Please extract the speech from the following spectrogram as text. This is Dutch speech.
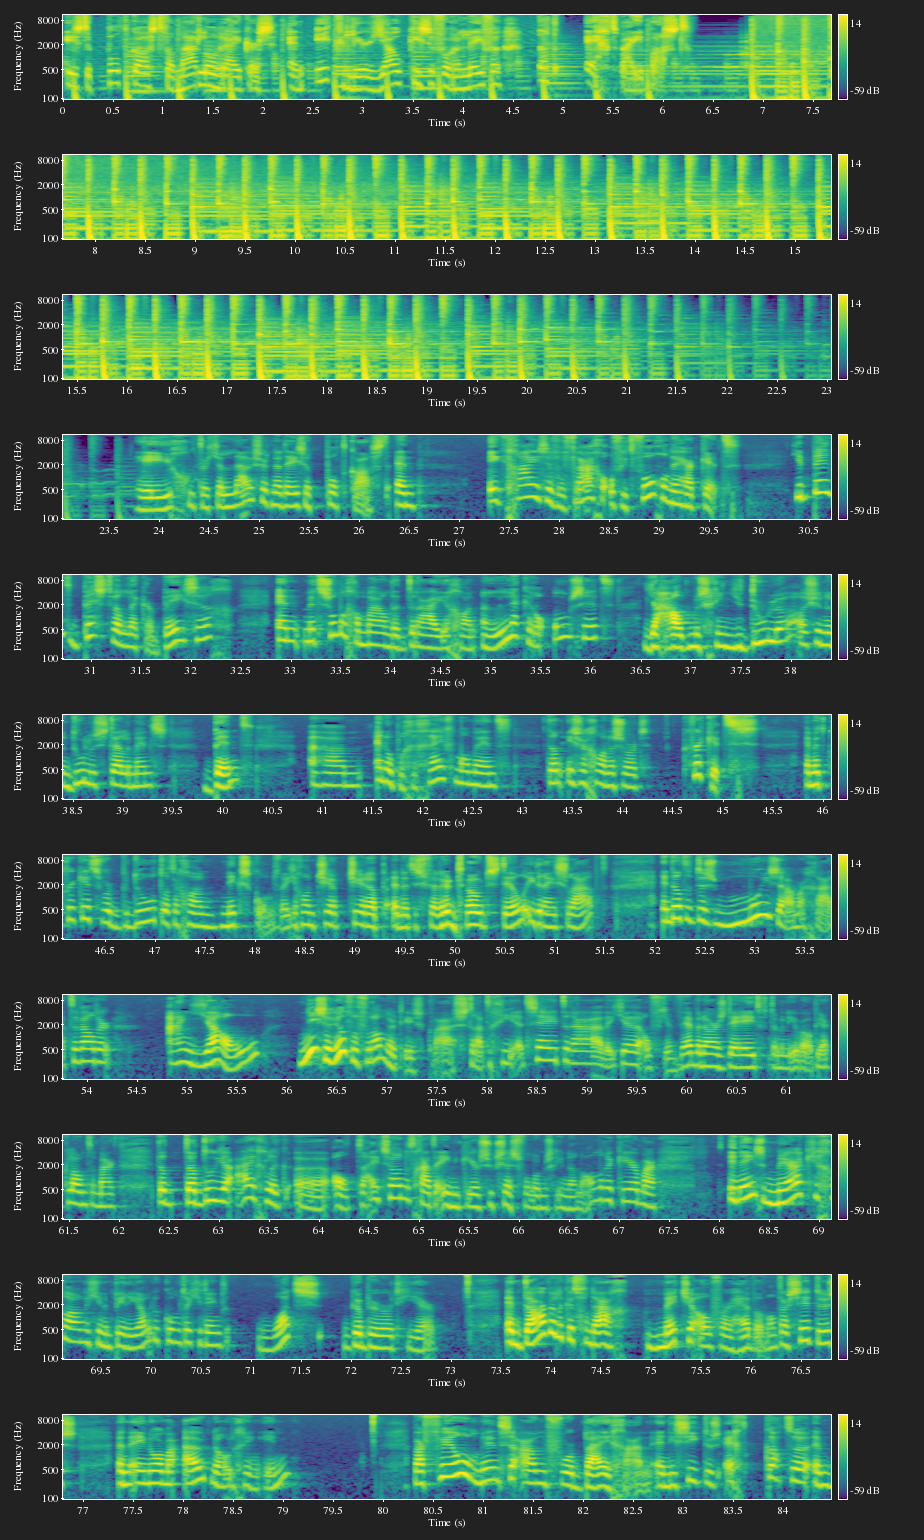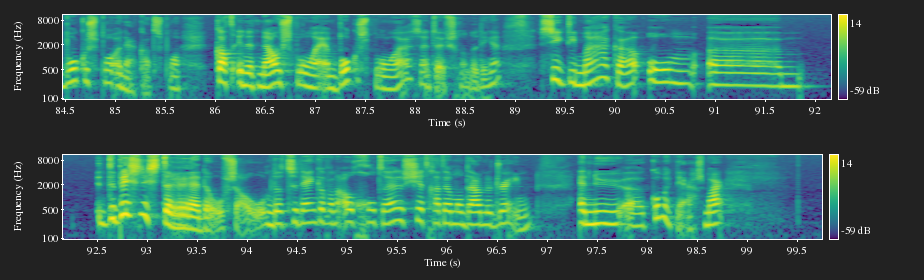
is de podcast van Madelon Rijkers en ik leer jou kiezen voor een leven dat echt bij je past. Hey, goed dat je luistert naar deze podcast. En ik ga je eens even vragen of je het volgende herkent. Je bent best wel lekker bezig. En met sommige maanden draai je gewoon een lekkere omzet. Je haalt misschien je doelen als je een doelenstellen mens bent. Ehm, en op een gegeven moment dan is er gewoon een soort crickets. En met crickets wordt bedoeld dat er gewoon niks komt. Weet je, gewoon chirp chirp en het is verder doodstil. Iedereen slaapt. En dat het dus moeizamer gaat. Terwijl er aan jou niet zo heel veel veranderd is qua strategie, et cetera. Weet je, of je webinars deed, of de manier waarop je klanten maakt. Dat, dat doe je eigenlijk uh, altijd zo. En dat gaat de ene keer succesvoller misschien dan de andere keer. Maar ineens merk je gewoon dat je in een periode komt dat je denkt: what's gebeurd hier? En daar wil ik het vandaag met je over hebben. Want daar zit dus een enorme uitnodiging in. Waar veel mensen aan voorbij gaan. En die zie ik dus echt katten en bokkensprongen. Nou, kattensprongen. Kat in het nauw sprongen en bokkensprongen. zijn twee verschillende dingen. Zie ik die maken om ehm, de business te redden of zo. Omdat ze denken van, oh god, hè, shit gaat helemaal down the drain. En nu uh, kom ik nergens. Maar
